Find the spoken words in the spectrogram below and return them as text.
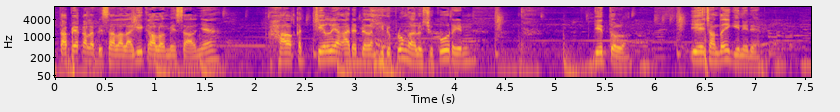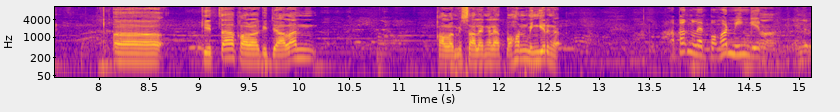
Tapi akan lebih salah lagi kalau misalnya hal kecil yang ada dalam hidup lu nggak lu syukurin. Gitu loh. Iya contohnya gini deh. Eh kita kalau lagi jalan kalau misalnya ngeliat pohon minggir nggak? apa ngeliat pohon minggir? Nah, minggir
